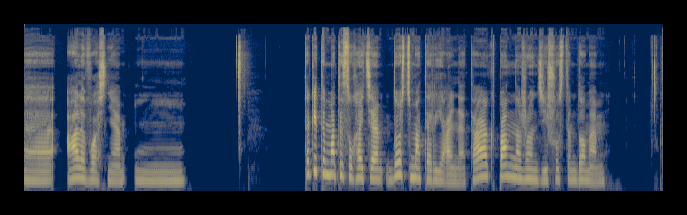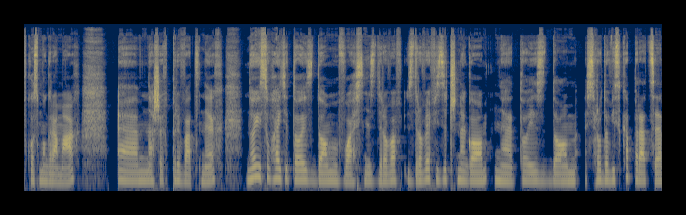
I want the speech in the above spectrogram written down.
E, ale właśnie mm, takie tematy, słuchajcie, dość materialne, tak? Pan narządzi szóstym domem w kosmogramach naszych prywatnych. No i słuchajcie, to jest dom właśnie zdrowia, zdrowia fizycznego, e, to jest dom środowiska pracy, e,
